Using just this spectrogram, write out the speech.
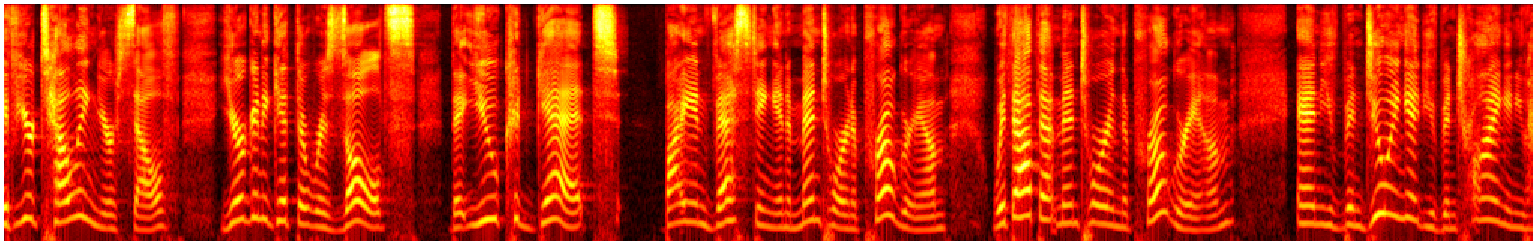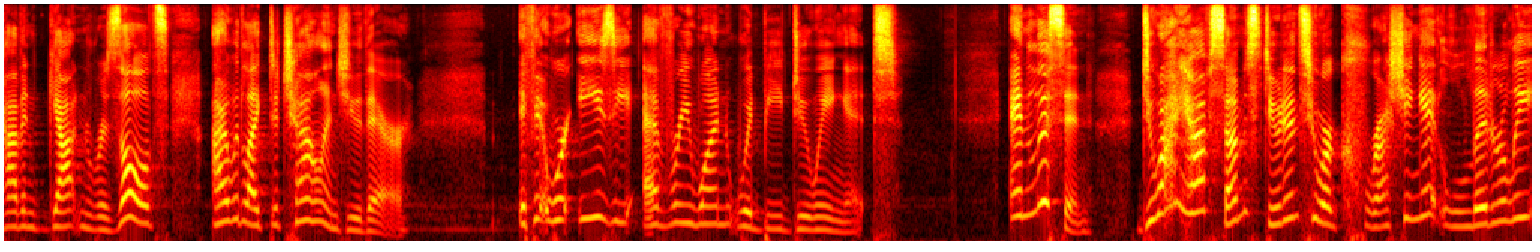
If you're telling yourself you're going to get the results that you could get by investing in a mentor in a program without that mentor in the program, and you've been doing it, you've been trying, and you haven't gotten results, I would like to challenge you there. If it were easy, everyone would be doing it. And listen, do I have some students who are crushing it literally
